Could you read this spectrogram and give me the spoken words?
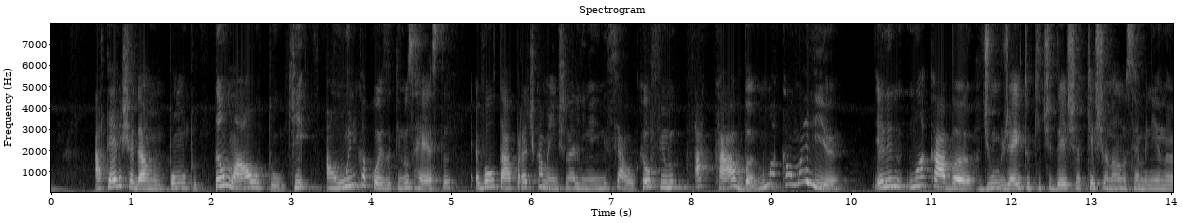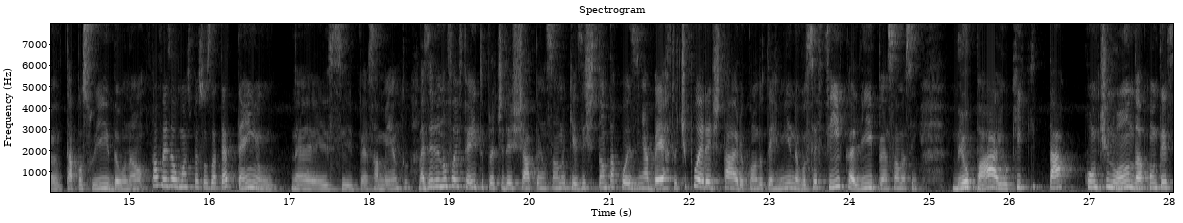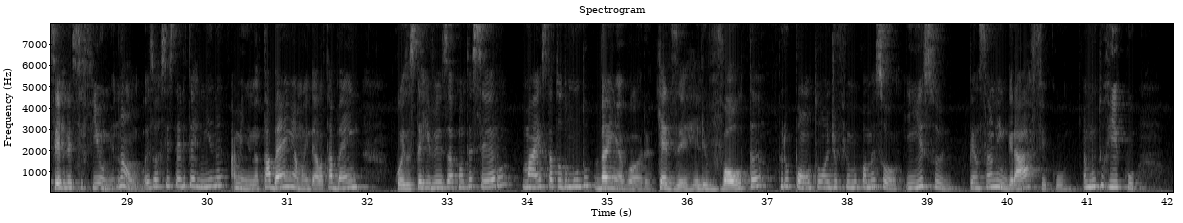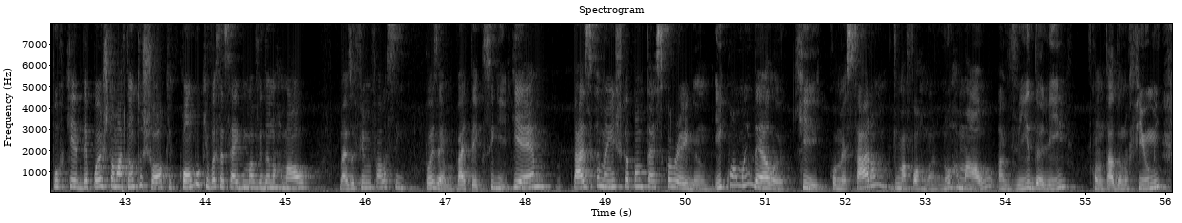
Até ele chegar num ponto tão alto que a única coisa que nos resta é voltar praticamente na linha inicial. Porque o filme acaba numa calmaria ele não acaba de um jeito que te deixa questionando se a menina tá possuída ou não. Talvez algumas pessoas até tenham, né, esse pensamento, mas ele não foi feito para te deixar pensando que existe tanta coisa em aberto, tipo hereditário, quando termina, você fica ali pensando assim: "Meu pai, o que que tá continuando a acontecer nesse filme?". Não, o exorcista ele termina, a menina tá bem, a mãe dela tá bem, Coisas terríveis aconteceram, mas tá todo mundo bem agora. Quer dizer, ele volta pro ponto onde o filme começou. E isso, pensando em gráfico, é muito rico, porque depois de tomar tanto choque, como que você segue uma vida normal? Mas o filme fala assim: pois é, vai ter que seguir. Que é basicamente o que acontece com a Reagan e com a mãe dela, que começaram de uma forma normal a vida ali, contada no filme,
